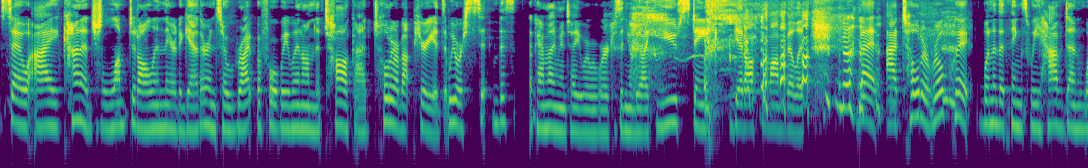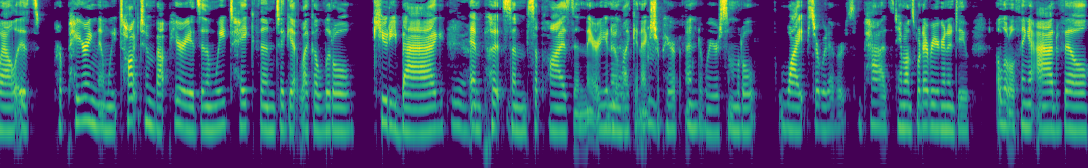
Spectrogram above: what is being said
So I kind of just lumped it all in there together. And so right before we went on the talk, I told her about periods. We were sit- this. Okay, I'm not even going to tell you where we were because then you'll be like, "You stink. Get off the mom village." But I told her real quick. One of the things we have done well is preparing them. We talk to them about periods, and then we take them to get like a little cutie bag Yeah. and put some supplies in there. You know, Yeah. like an extra mm. pair of underwear, some little wipes or whatever, some pads, tampons, whatever you're going to do, a little thing of Advil,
